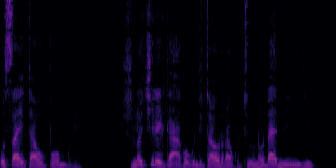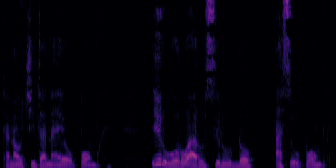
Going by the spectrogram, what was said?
usaita upombwe zvino chirega hako kunditaurira kuti unoda nhingi kana uchiita naye upombwe. Irworwo harusi rudo asi upombwe.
